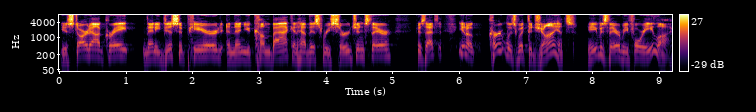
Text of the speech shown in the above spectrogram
you start out great, then he disappeared, and then you come back and have this resurgence there. Because that's, you know, Kurt was with the Giants. He was there before Eli.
